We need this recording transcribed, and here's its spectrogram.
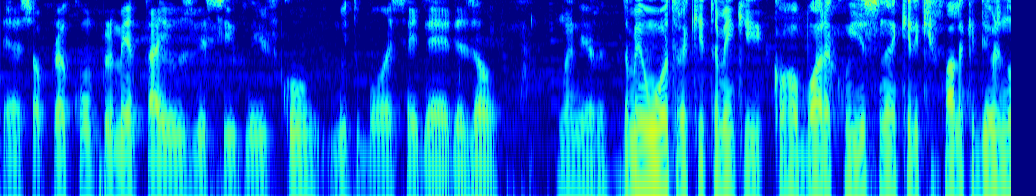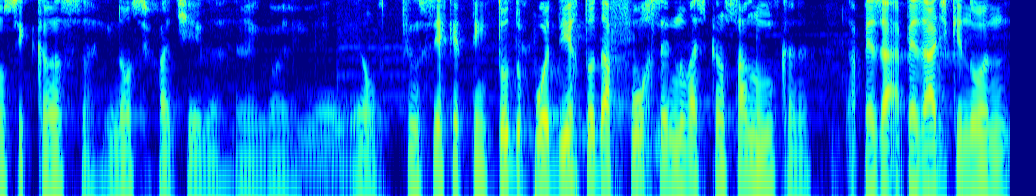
É, só para complementar os versículos aí, ficou muito bom essa ideia, Dezão. Maneiro. Também um outro aqui também que corrobora com isso, né? Aquele que fala que Deus não se cansa e não se fatiga. né? É um, um ser que tem todo o poder, toda a força, ele não vai se cansar nunca, né? Apesar, apesar de que no-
